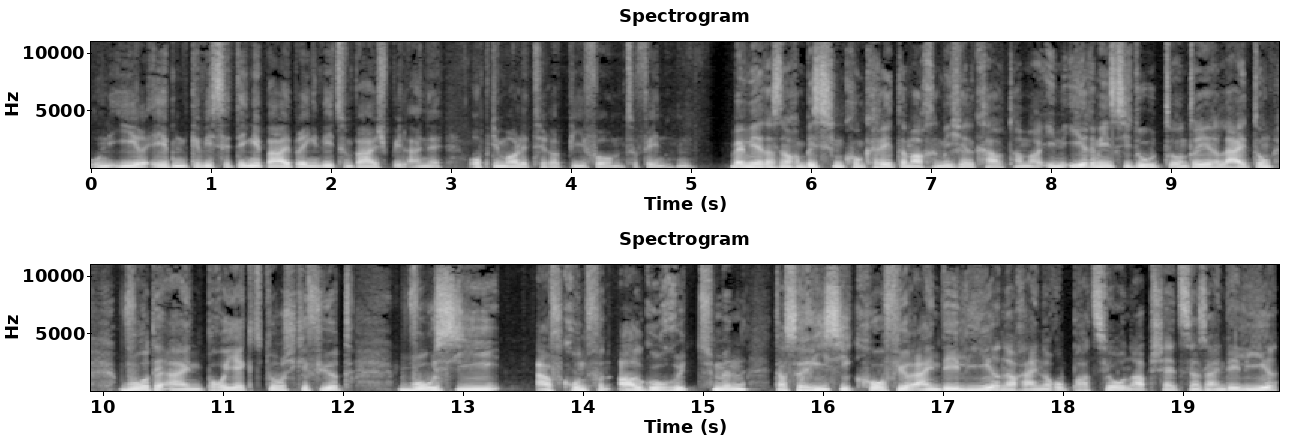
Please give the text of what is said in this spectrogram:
und ihr eben gewisse Dinge beibringen, wie zum Beispiel eine optimale Therapieform zu finden. Wenn wir das noch ein bisschen konkreter machen, Michael Krauthammer, in Ihrem Institut unter Ihrer Leitung wurde ein Projekt durchgeführt, wo Sie aufgrund von Algorithmen das Risiko für ein Delir nach einer Operation abschätzen. Also ein Delir,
